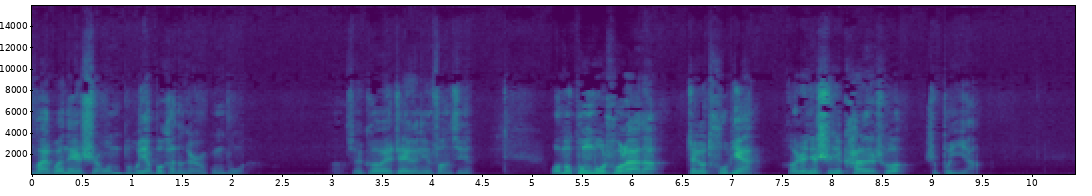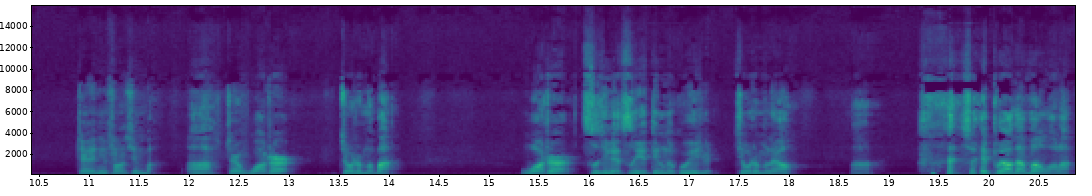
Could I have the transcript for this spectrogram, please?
外观内饰，我们不也不可能给人公布的啊。所以各位，这个您放心，我们公布出来的这个图片和人家实际开的车是不一样，这个您放心吧。啊，这是我这儿就这么办，我这儿自己给自己定的规矩就这么聊啊。所以不要再问我了，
